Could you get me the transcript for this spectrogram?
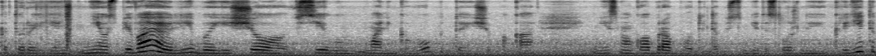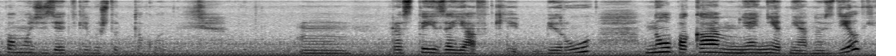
которые я не успеваю, либо еще в силу маленького опыта еще пока не смогу обработать. Допустим, где-то сложные кредиты помочь взять, либо что-то такое. Простые заявки беру, но пока у меня нет ни одной сделки,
